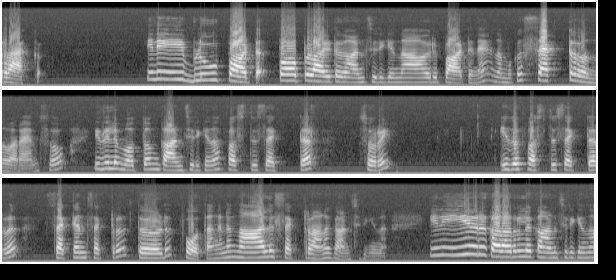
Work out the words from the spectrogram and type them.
ട്രാക്ക് ഇനി ഈ ബ്ലൂ പാട്ട് പേർപ്പിൾ ആയിട്ട് കാണിച്ചിരിക്കുന്ന ആ ഒരു പാട്ടിനെ നമുക്ക് സെക്ടർ എന്ന് പറയാം. സോ ഇതിൽ മൊത്തം കാണിച്ചിരിക്കുന്ന ഫസ്റ്റ് സെക്ടർ സോറി ഇത് first sector second sector third fourth അങ്ങനെ നാല് സെക്ടറാണ് കാണിച്ചിരിക്കുന്നത്. ഇനി ഈ ഒരു കളറിൽ കാണിച്ചിരിക്കുന്ന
